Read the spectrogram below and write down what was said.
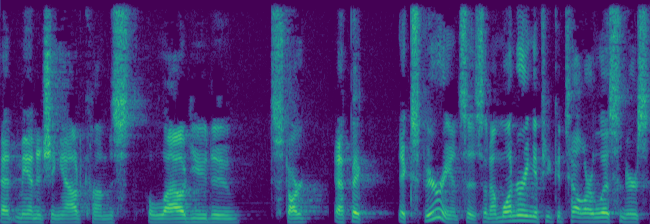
at managing outcomes allowed you to start Epic experiences. And I'm wondering if you could tell our listeners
